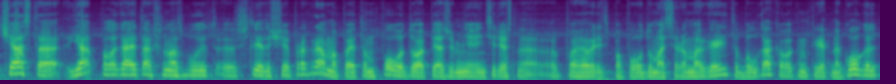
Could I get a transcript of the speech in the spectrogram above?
часто, я полагаю так, что у нас будет э, следующая программа по этому поводу. Опять же, мне интересно поговорить по поводу мастера Маргарита, Булгакова, конкретно Гоголь.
